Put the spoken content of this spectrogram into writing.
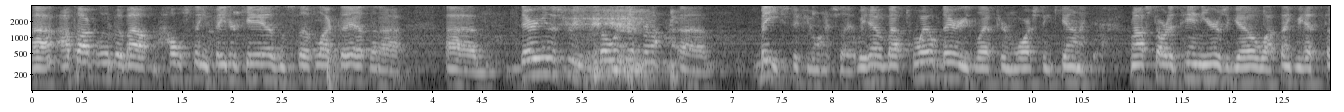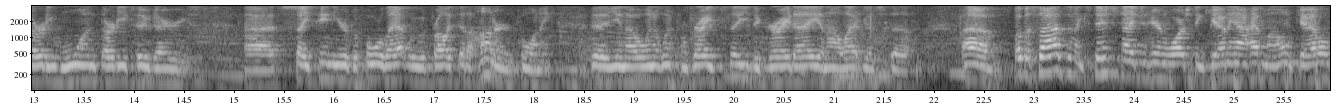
Uh, I'll talk a little bit about Holstein feeder calves and stuff like that. But I, um, dairy industry is a totally different uh, beast, if you want to say it. We have about 12 dairies left here in Washington County. When I started 10 years ago, I think we had 31, 32 dairies. Uh, say 10 years before that, we would probably said 120. Uh, you know, when it went from grade C to grade A and all that good stuff. Um, but besides an extension agent here in Washington County, I have my own cattle.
